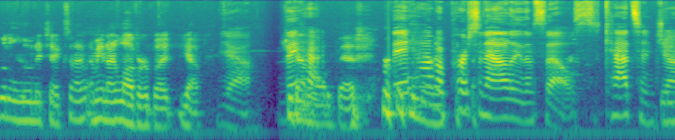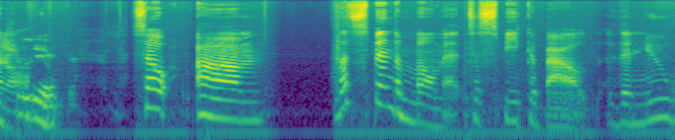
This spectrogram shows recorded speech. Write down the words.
little lunatics. I, I, mean, I love her, but yeah. Yeah. She they have, they have a personality themselves. Cats in general. They sure do. So, um, let's spend a moment to speak about the New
